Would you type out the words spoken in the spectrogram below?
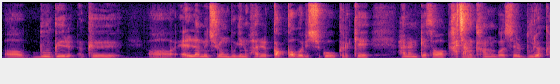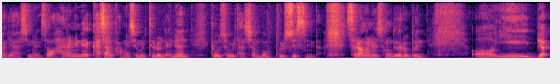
어, 무기를 그 어, 엘람의 주력 무기인 활을 꺾어 버리시고 그렇게 하나님께서 가장 강한 것을 무력하게 하시면서 하나님의 가장 강하심을 드러내는 그 모습을 다시 한번 볼 수 있습니다. 사랑하는 성도 여러분, 어, 이, 몇,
